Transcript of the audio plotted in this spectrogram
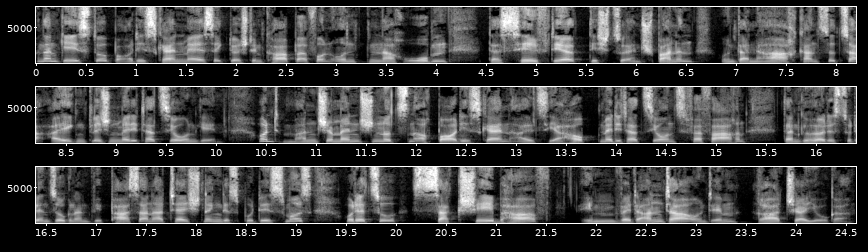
und dann gehst du Bodyscan-mäßig durch den Körper von unten nach oben. Das hilft dir, dich zu entspannen und danach kannst du zur eigentlichen Meditation gehen. Und manche Menschen nutzen auch Bodyscan als ihr Hauptmeditationsverfahren. Dann gehört es zu den sogenannten Vipassana-Techniken des Buddhismus oder zu Sakshebhav im Vedanta und im Raja Yoga.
